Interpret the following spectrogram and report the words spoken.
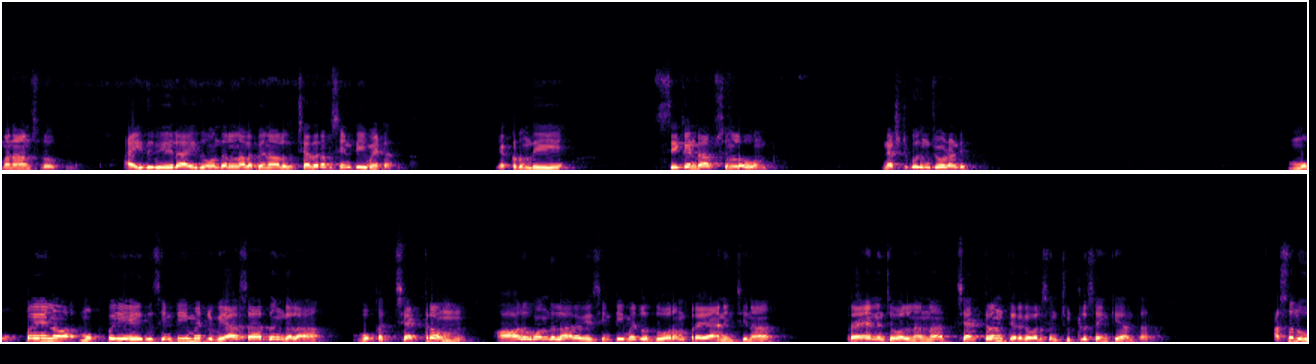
మన ఆన్సర్ అవుతుంది. ఐదు వేల ఐదు వందల నలభై నాలుగు చదరపు సెంటీమీటర్. ఎక్కడుంది? సెకండ్ ఆప్షన్లో ఉంది. నెక్స్ట్ క్వశ్చన్ చూడండి. ముప్పై నా ముప్పై ఐదు సెంటీమీటర్ల వ్యాసార్థం గల ఒక చక్రం ఆరు వందల అరవై సెంటీమీటర్ల దూరం ప్రయాణించిన ప్రయాణించవలనన్న చక్రం తిరగవలసిన చుట్ల సంఖ్య ఎంత అసలు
